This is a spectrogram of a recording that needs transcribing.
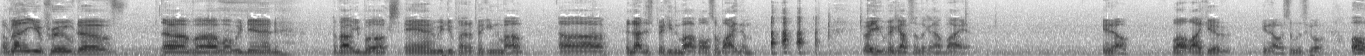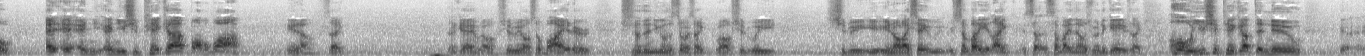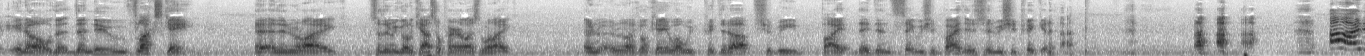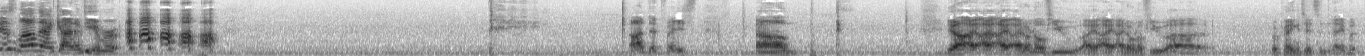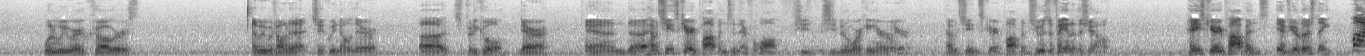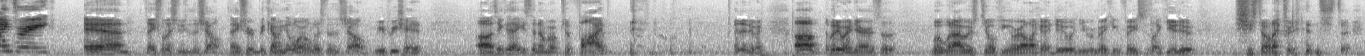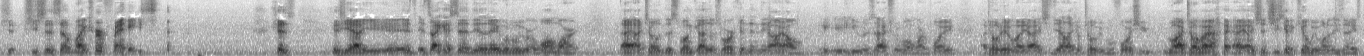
I'm glad that you approved of of uh, what we did about your books, and we do plan on picking them up. Uh, and not just picking them up, also buying them. well, you can pick up something and not buy it. You know, a lot like if, you know, someone's going, oh, and, and, and you should pick up blah, blah, blah. You know, it's like, okay, well, should we also buy it? Or, so then you go to the store, it's like, well, should we, should we, you know, like say somebody like, somebody knows we're in the games, like, oh, you should pick up the new, uh, you know, the the new Fluxx game, and, and, then we're like, so then we go to Castle Perilous, and we're like, and, and, we're like, okay, well, we picked it up. Should we buy it? They didn't say we should buy it. They just said we should pick it up. oh, I just love that kind of humor. God, that face. Um, yeah, I, I, I don't know if you I, I, I don't know if you uh, were paying attention today, but when we were in Kroger's and we were talking to that chick we know there, uh, it's pretty cool, Dara, and uh, haven't seen Scary Poppins in there for a while. She's she's been working earlier. Haven't seen Scary Poppins. She was a fan of the show. Hey, Scary Poppins, if you're listening, mind freak. And thanks for listening to the show. Thanks for becoming a loyal listener to the show. We appreciate it. Uh, I think that gets the number up to five. but anyway, um, but anyway, Darren. So when I was joking around like I do, and you were making faces like you do, she started laughing. she, she said something like her face, because because yeah, you, it, it's like I said the other day when we were at Walmart. I, I, told this one guy that was working in the aisle. He, he was actually a Walmart employee. I told him, I, I said, yeah, like I've told you before. She, well, I told him, I, I, said she's gonna kill me one of these days.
